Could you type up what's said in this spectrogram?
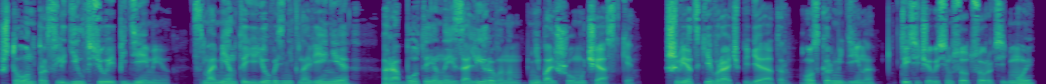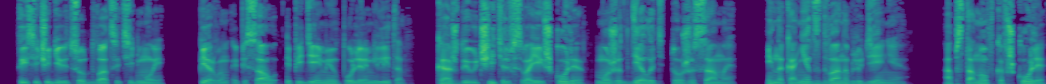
что он проследил всю эпидемию, с момента ее возникновения – работая на изолированном небольшом участке. Шведский врач-педиатр Оскар Медина, 1847-1927, первым описал эпидемию полиомиелита. Каждый учитель в своей школе может делать то же самое. И, наконец, два наблюдения. Обстановка в школе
